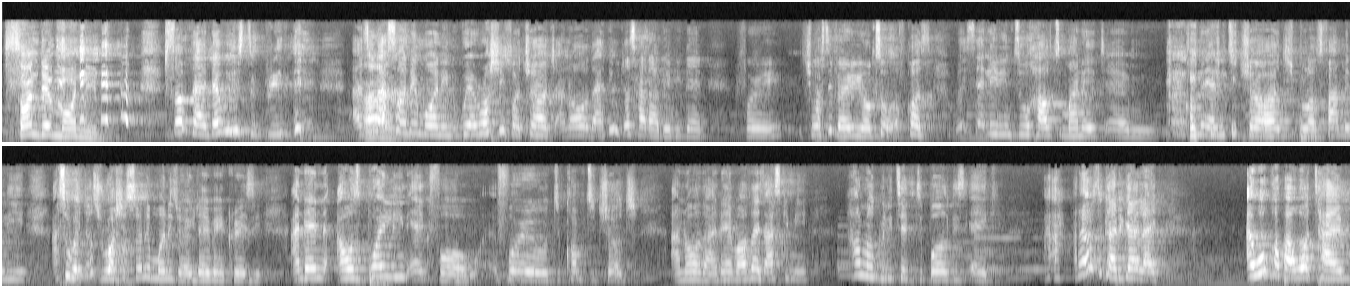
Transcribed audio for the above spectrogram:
Sunday morning. Sometimes then we used to breathe. and so that Sunday morning, we were rushing for church and all that. I think we just had our baby then. For a, she was still very young, so of course we're settling into how to manage um, coming early to church plus family, and so we're just rushing. Sunday mornings were very very crazy, and then I was boiling egg for for to come to church and all that. And then my mother is asking me, "How long will it take to boil this egg?" Ah, And I was looking at the guy like, I woke up at what time?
